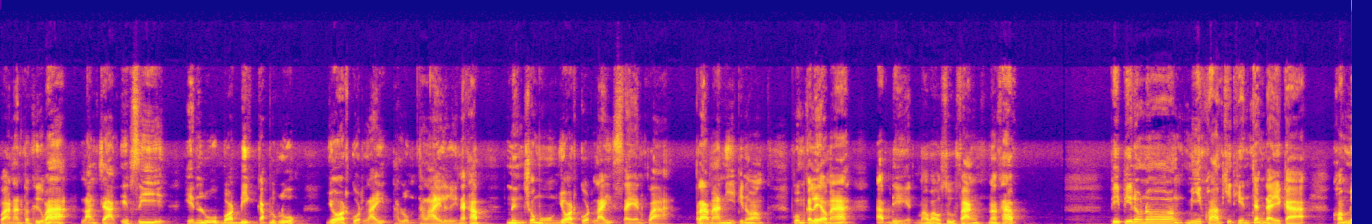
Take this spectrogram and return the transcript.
กว่านั้นก็คือว่าหลังจาก FC เห็นรูปบอสบิ๊กกับลูกๆ ยอดกดไลค์ถล่มทลายเลยนะครับ 1 ชั่วโมงยอดกดไลค์แสนกว่า ประมาณนี้พี่น้อง ผมก็เลยออกมา อัปเดตมาเว้าสู่ฟังนะครับ พี่ๆน้องๆ มีความคิดเห็นจังใดกะ คอมเม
